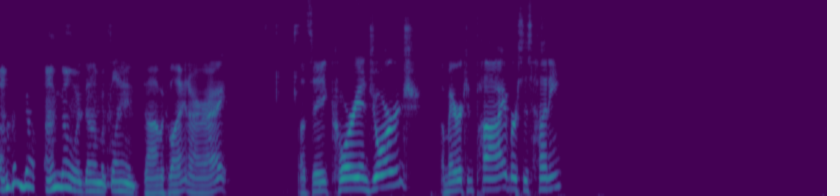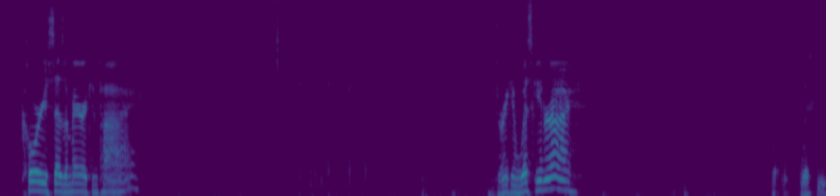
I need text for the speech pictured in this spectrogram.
I'm, go- I'm going with Don McLean. Don McLean. All right. Let's see, Corey and George. American Pie versus Honey. Corey says American Pie. Drinking whiskey and rye. Wh- Whiskey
